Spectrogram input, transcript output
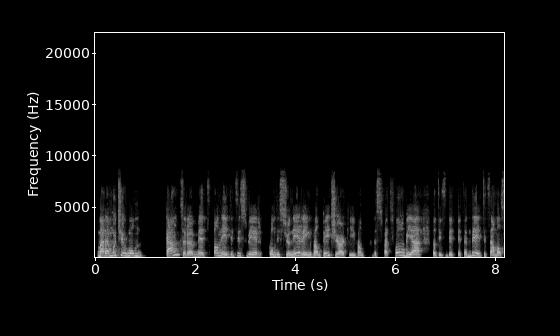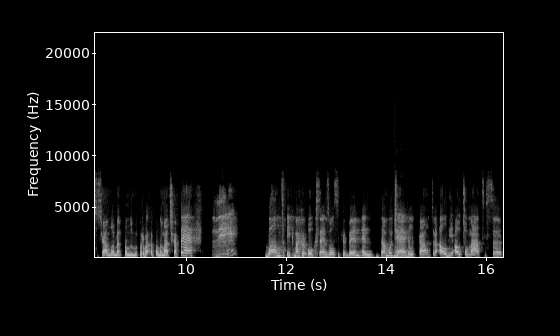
Maar dan moet je gewoon counteren met, oh nee, dit is weer conditionering van patriarchy, van de fatfobia, dat is dit, dit en dit, dit zijn allemaal sociale normen van de, van de maatschappij. Nee, want ik mag er ook zijn zoals ik er ben. En dat moet je Ja. eigenlijk counteren. Al die automatische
